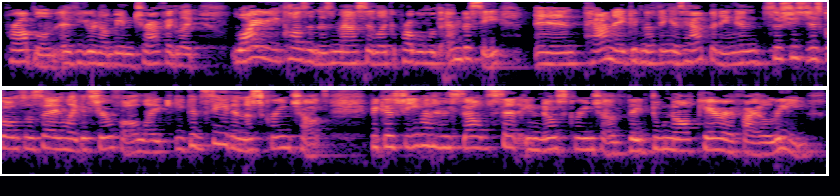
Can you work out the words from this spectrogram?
problem if you're not being trafficked? Like, why are you causing this massive like a problem with embassy and panic if nothing is happening?" And so she's just goes to saying like, "It's your fault." Like you can see it in the screenshots because she even herself said in those screenshots, "They do not care if I leave."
